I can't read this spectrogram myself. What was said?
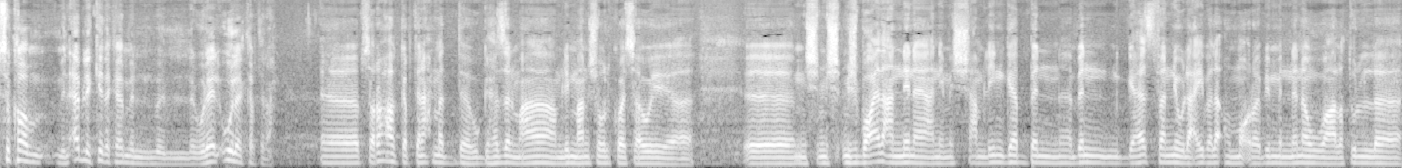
ثقة من قبل كده كان من الولاية الأولى الكابتن أحمد. آه، بصراحة الكابتن أحمد والجهاز اللي معاه عاملين معانا شغل كويس قوي آه، مش مش مش بعاد عننا يعني مش عاملين جاب بين بين جهاز فني ولاعيبة لا هم قريبين مننا وعلى طول آه،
